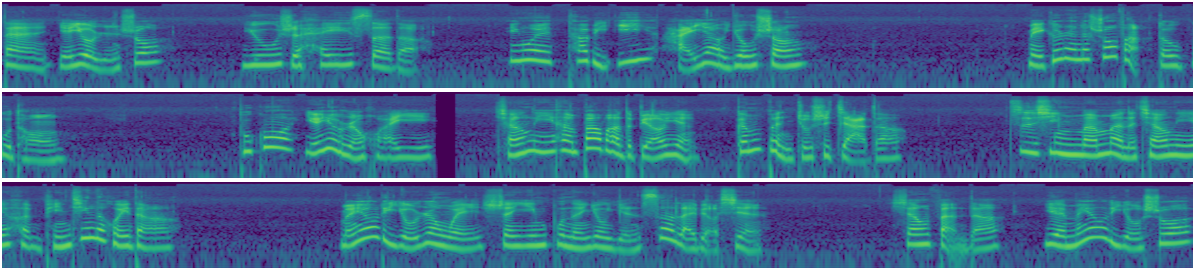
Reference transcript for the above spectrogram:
但也有人说 “u” 是黑色的，因为它比 “e” 还要忧伤。每个人的说法都不同。不过，也有人怀疑强尼和爸爸的表演根本就是假的。自信满满的强尼很平静的回答：“没有理由认为声音不能用颜色来表现。相反的，也没有理由说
